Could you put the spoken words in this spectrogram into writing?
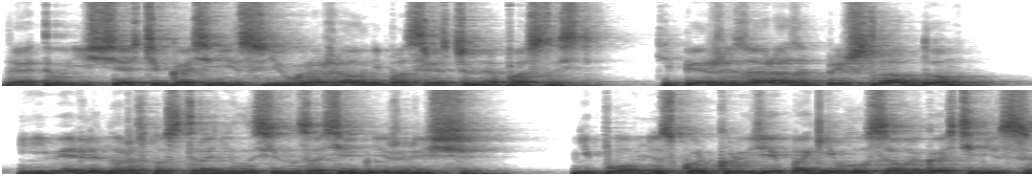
До этого несчастья гостиницы не угрожала непосредственная опасность. Теперь же зараза пришла в дом и немедленно распространилась и на соседнее жилище. Не помню, сколько людей погибло в самой гостинице,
